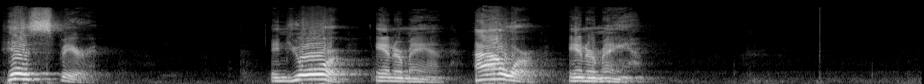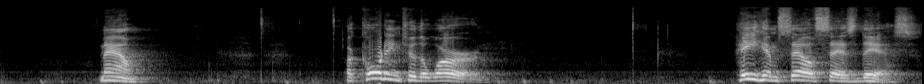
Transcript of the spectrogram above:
His Spirit. In your inner man, our inner man. Now, according to the Word, He Himself says this.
